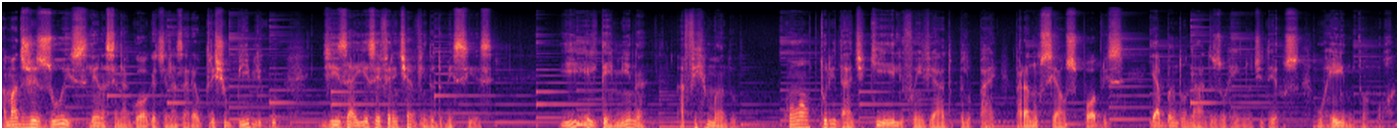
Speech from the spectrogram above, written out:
Amado Jesus lê na sinagoga de Nazaré o trecho bíblico de Isaías referente à vinda do Messias. E ele termina afirmando com autoridade que ele foi enviado pelo Pai para anunciar aos pobres e abandonados o reino de Deus, o reino do amor.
